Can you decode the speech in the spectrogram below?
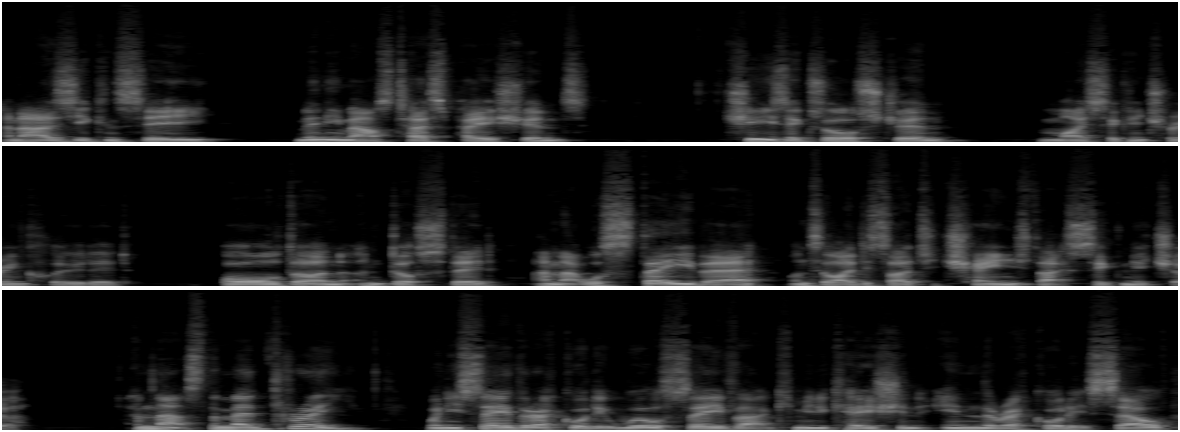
and as you can see, Minnie Mouse test patient, cheese exhaustion, my signature included all done and dusted, and that will stay there until I decide to change that signature. And that's the Med 3. When you save the record, it will save that communication in the record itself.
